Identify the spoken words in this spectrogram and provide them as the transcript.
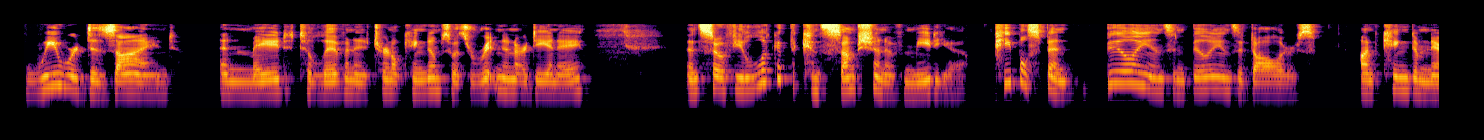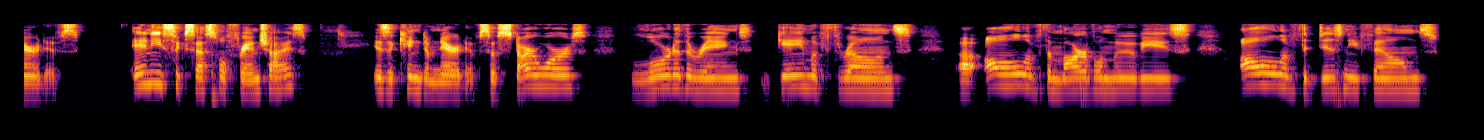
we were designed and made to live in an eternal kingdom. So it's written in our DNA and so if you look at the consumption of media, people spend billions and billions of dollars on kingdom narratives. Any successful franchise is a kingdom narrative. So Star Wars, Lord of the Rings, Game of Thrones, uh, all of the Marvel movies, all of the Disney films,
